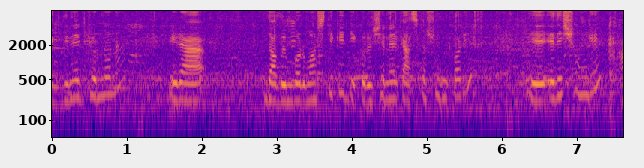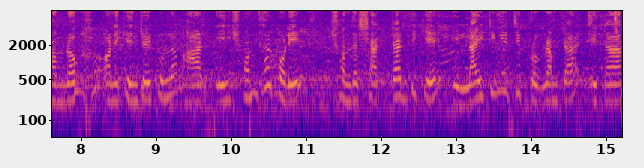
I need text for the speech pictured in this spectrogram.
একদিনের জন্য না, এরা নভেম্বর মাস থেকে ডেকোরেশনের কাজটা শুরু করে। এদের সঙ্গে আমরাও অনেক এনজয় করলাম। আর এই সন্ধ্যার পরে সন্ধ্যা সাতটার দিকে এই লাইটিংয়ের যে প্রোগ্রামটা এটা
